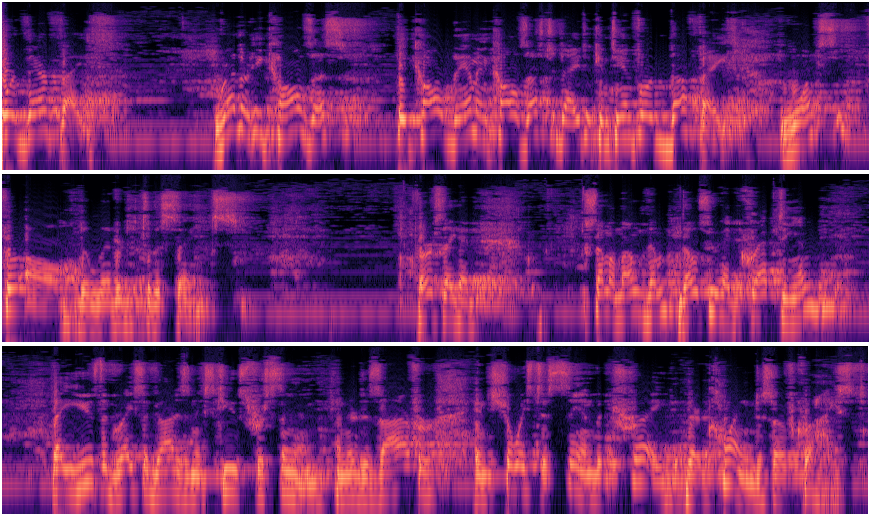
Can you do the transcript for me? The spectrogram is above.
or their faith. Rather, he calls us he called them and calls us today to contend for the faith, once for all delivered to the saints. First, they had some among them, those who had crept in, they used the grace of God as an excuse for sin, and their desire for and choice to sin betrayed their claim to serve Christ.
